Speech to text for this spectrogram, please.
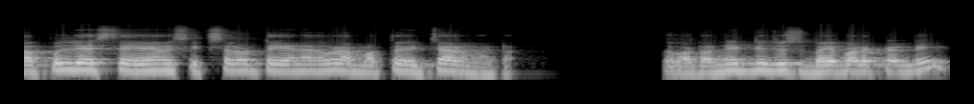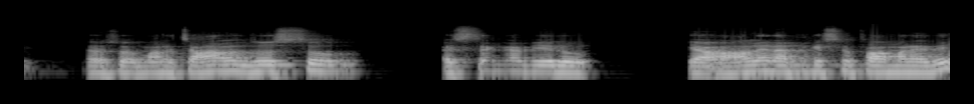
తప్పులు చేస్తే ఏమేమి శిక్షలు ఉంటాయి అనేది కూడా మొత్తం ఇచ్చారనమాట సో వాటన్నిటిని చూసి భయపడకండి. సో మన ఛానల్ చూస్తూ ఖచ్చితంగా మీరు ఆన్లైన్ అప్లికేషన్ ఫామ్ అనేది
